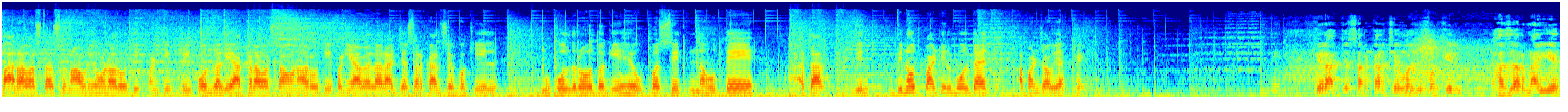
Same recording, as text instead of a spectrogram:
बारा वाजता सुनावणी होणार होती पण ती प्रीपोन झाली अकरा वाजता होणार होती पण यावेळेला राज्य सरकारचे वकील मुकुल रोहतगी हे उपस्थित नव्हते. आता विन विनोद पाटील बोलत आहेत आपण जाऊयात थेट. की राज्य सरकारचे व- वकील हजर नाही आहेत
